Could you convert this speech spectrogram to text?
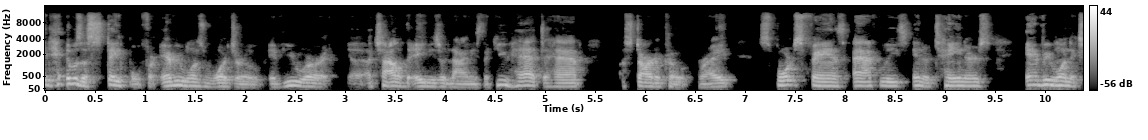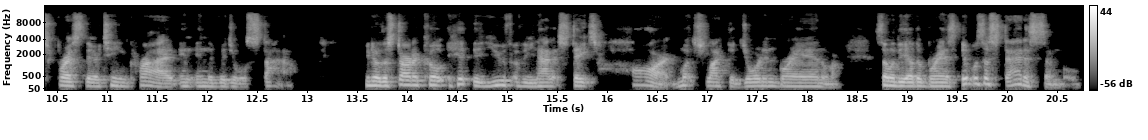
it, it was a staple for everyone's wardrobe. If you were a child of the 80s or 90s, like you had to have a starter coat, right? Sports fans, athletes, entertainers, everyone expressed their team pride in individual style. You know, the starter coat hit the youth of the United States hard, much like the Jordan brand or some of the other brands. It was a status symbol.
